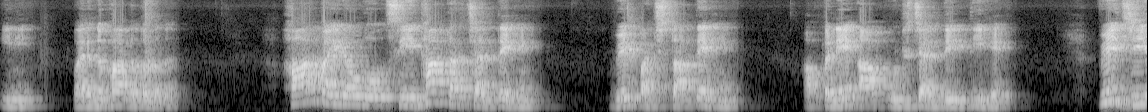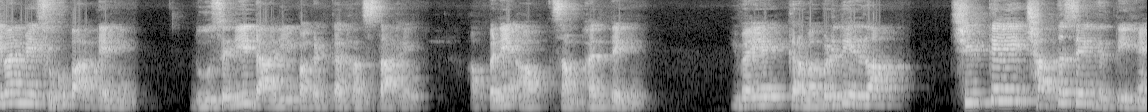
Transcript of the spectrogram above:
ഇനി വലതുഭാഗത്തുള്ളത് हाथ पैरों को सीधा कर चलते हैं वे पछताते हैं अपने आप उठ चल देती है वे जीवन में सुख पाते हैं दूसरी डाली पकड़कर हंसता है अपने आप संभलते हैं ഇവയെ ക്രമപ്പെടുത്തി എഴുതാം ചിപ്കലി ഛത്ത് സെ ഗിർത്തി ഹെ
